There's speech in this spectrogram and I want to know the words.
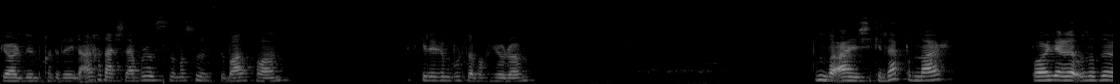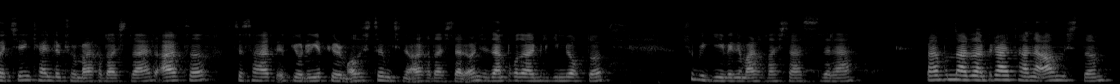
gördüğüm kadarıyla. Arkadaşlar burası masaüstü balkon. Bitkilerim burada bakıyorum. Bunu da aynı şekilde. Bunlar boyları uzadığı için kelle uçurum arkadaşlar. Artık cesaret ediyorum, yapıyorum. Alıştığım için arkadaşlar. Önceden bu kadar bilgim yoktu. Şu bilgiyi vereyim arkadaşlar sizlere. Ben bunlardan birer tane almıştım.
